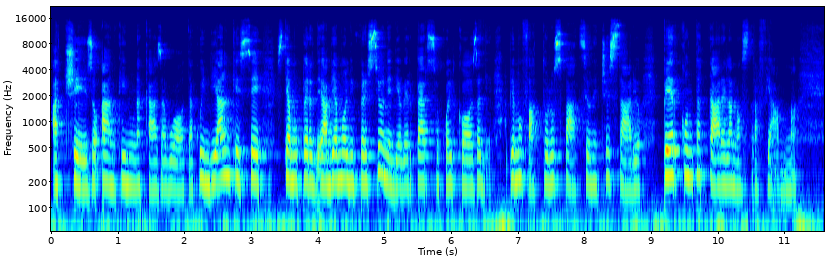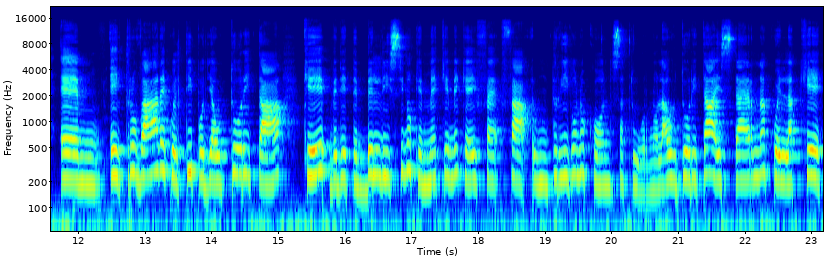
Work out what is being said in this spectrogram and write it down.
acceso anche in una casa vuota, quindi anche se stiamo per, abbiamo l'impressione di aver perso qualcosa, abbiamo fatto lo spazio necessario per contattare la nostra fiamma ehm, e trovare quel tipo di autorità che vedete bellissimo che Mekhe Mekhe fa, fa un trigono con Saturno, l'autorità esterna, quella che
